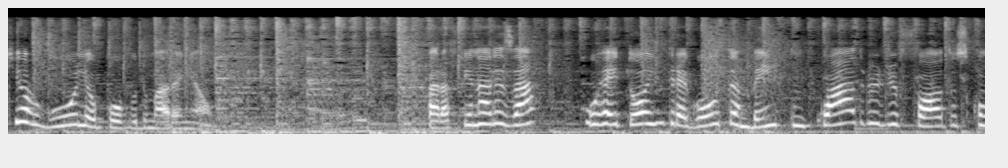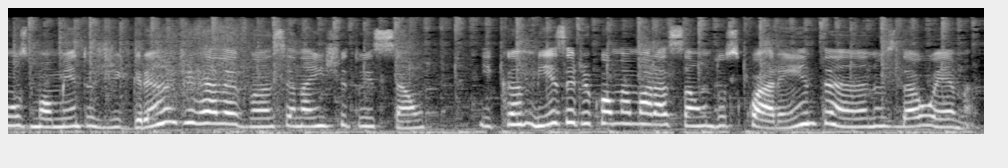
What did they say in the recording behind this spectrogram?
que orgulha o povo do Maranhão. Para finalizar, o reitor entregou também um quadro de fotos com os momentos de grande relevância na instituição e camisa de comemoração dos 40 anos da UEMA.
